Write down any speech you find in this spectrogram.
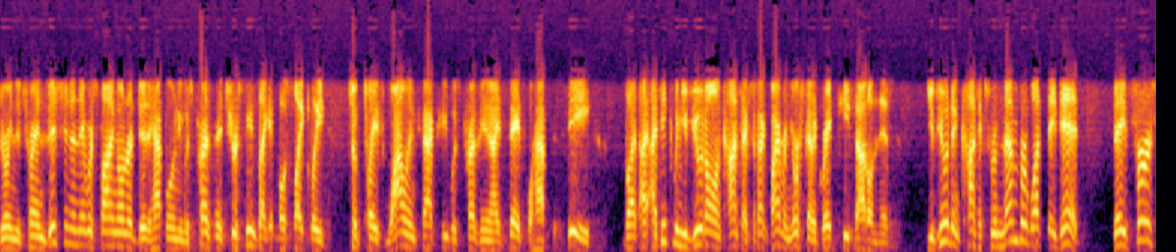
during the transition and they were spying on, or did it happen when he was president? It sure seems like it most likely took place while in fact he was president of the United States. We'll have to see. But I, I think when you view it all in context, in fact, Byron York's got a great piece out on this. You view it in context. Remember what they did. They first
